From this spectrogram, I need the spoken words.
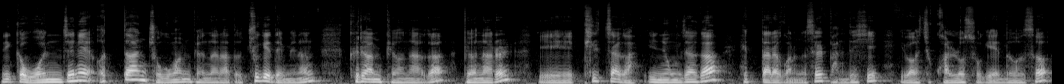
그러니까 원전에 어떠한 조그만 변화라도 주게 되면은 그러한 변화가 변화를 이 필자가 인용자가 했다라고 하는 것을 반드시 이와 같이 괄호 속에 넣어서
